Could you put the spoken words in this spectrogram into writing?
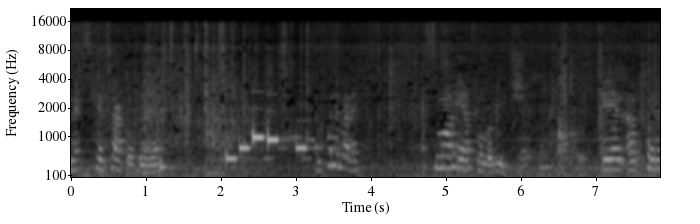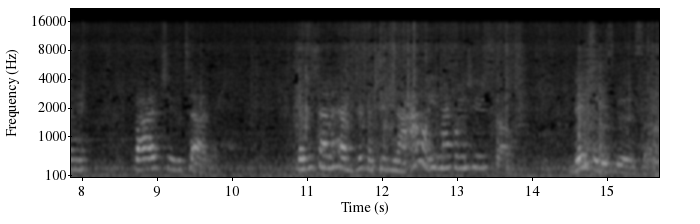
Mexican taco blend. I'm putting about a, a small handful of each. And I'm putting five cheese Italian. So I'm just trying to have different cheese. Now I don't eat macaroni and cheese, so they say it's good. So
